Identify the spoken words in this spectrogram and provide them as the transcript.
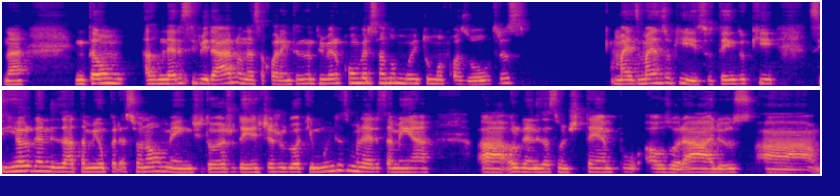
né? Então, as mulheres se viraram nessa quarentena, primeiro conversando muito uma com as outras, mas mais do que isso, tendo que se reorganizar também operacionalmente. Então, eu ajudei, a gente ajudou aqui muitas mulheres também a, a organização de tempo, aos horários, a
